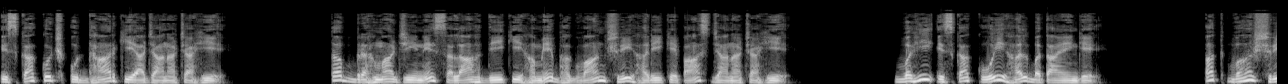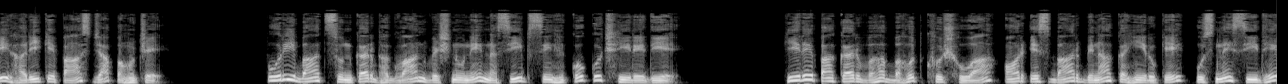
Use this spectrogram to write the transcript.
इसका कुछ उद्धार किया जाना चाहिए। तब ब्रह्मा जी ने सलाह दी कि हमें भगवान श्री हरि के पास जाना चाहिए। वही इसका कोई हल बताएँगे। अत वह श्री हरि के पास जा पहुँचे। पूरी बात सुनकर भगवान विष्णु ने नसीब सिंह को कुछ हीरे दिए। हीरे पाकर वह बहुत खुश हुआ और इस बार बिना कहीं रुके उसने सीधे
